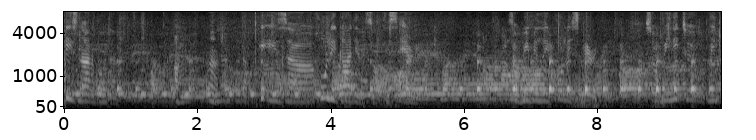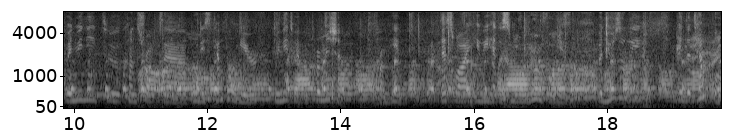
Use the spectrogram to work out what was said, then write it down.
He is not a Buddha. Uh, he is a holy guardian of this area. So we believe Holy Spirit. So we need to, we, when we need to construct a Buddhist temple here, we need to have a permission from him. That's why he, we had a small room for him. But usually in the temple,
